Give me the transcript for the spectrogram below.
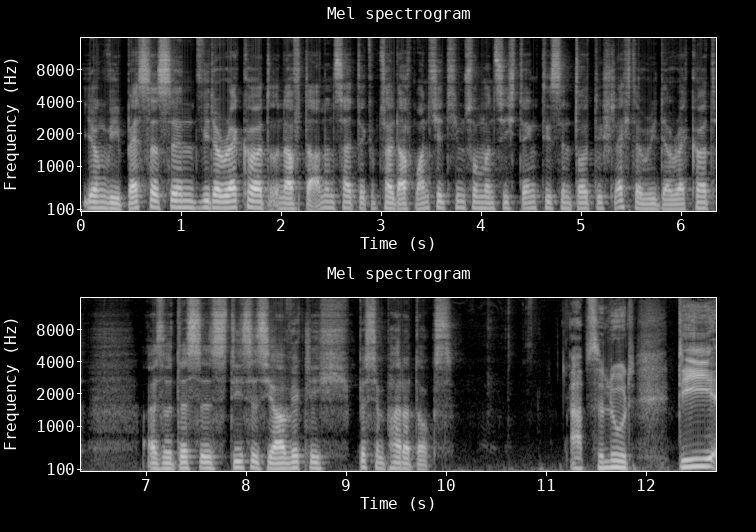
irgendwie besser sind wie der Rekord und auf der anderen Seite gibt es halt auch manche Teams, wo man sich denkt, die sind deutlich schlechter wie der Rekord. Also das ist dieses Jahr wirklich ein bisschen paradox. Absolut. Die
